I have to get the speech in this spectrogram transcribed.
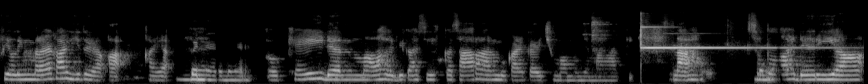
feeling mereka gitu ya kak, kayak benar-benar. Oke, okay, dan malah lebih kasih kesaran bukan kayak cuma menyemangati. Nah, setelah dari yang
